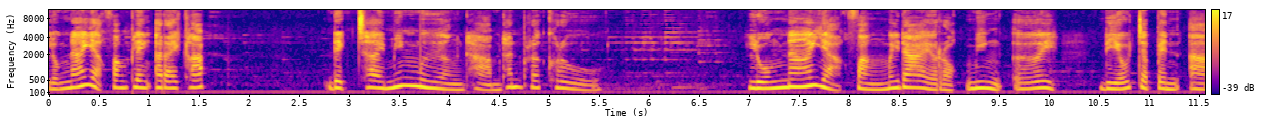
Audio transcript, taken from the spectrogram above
หลวงน้าอยากฟังเพลงอะไรครับ เด็กชายมิ่งเมืองถามท่านพระครู หลวงน้าอยากฟังไม่ได้หรอกมิ่งเอ้ย เดี๋ยวจะเป็นอา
